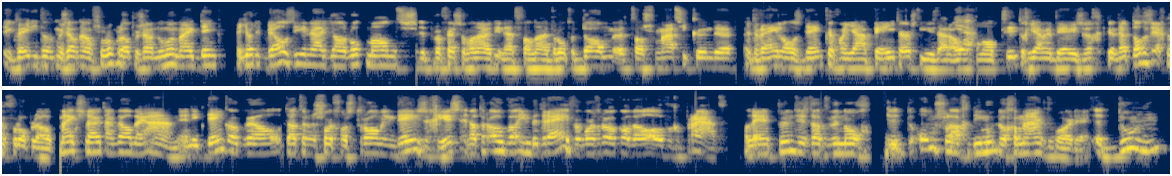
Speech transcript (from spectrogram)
ik weet niet of ik mezelf nou een vooroploper zou noemen, maar ik denk, weet je wat ik wel zie inderdaad, Jan Rotmans, de professor vanuit, inderdaad vanuit Rotterdam, het transformatiekunde, het Rijnlands denken van Ja Peters, die is daar Ja. al al twintig jaar mee bezig. Dat, dat is echt een vooroploper. Maar ik sluit daar wel bij aan. En ik denk ook wel dat er een soort van stroming bezig is en dat er ook wel in bedrijven wordt er ook al wel over gepraat. Alleen het punt is dat we nog, de, omslag die moet nog gemaakt worden. Het doen,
